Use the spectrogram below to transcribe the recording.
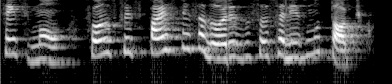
Saint-Simon foi um dos principais pensadores do socialismo utópico.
